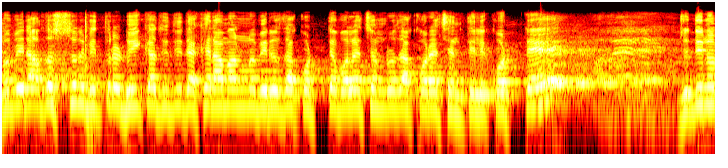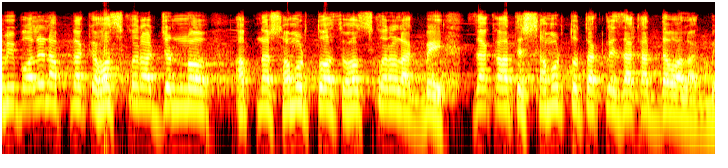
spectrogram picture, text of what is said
নবীর আদর্শের ভিতরে ঢুইকা যদি দেখেন, আমার নবী রোজা করতে বলেছেন, রোজা করেছেন তেলি করতে যদি নবী বলেন আপনাকে হজ করার জন্য আপনার সামর্থ্য আছে, হজ করা লাগবে। জাকাতের সামর্থ্য থাকলে জাকাত দেওয়া লাগবে।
